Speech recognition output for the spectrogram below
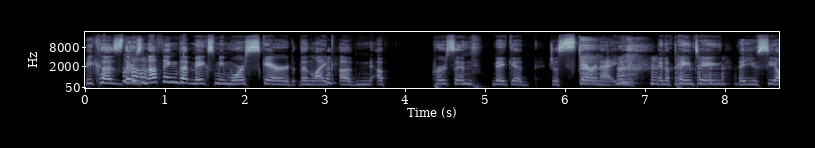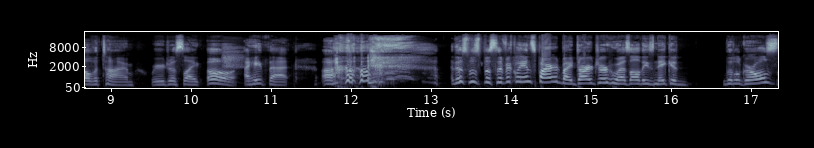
because there's nothing that makes me more scared than like a, a person naked just staring at you in a painting that you see all the time where you're just like, oh, I hate that. Um, this was specifically inspired by Darger, who has all these naked little girls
